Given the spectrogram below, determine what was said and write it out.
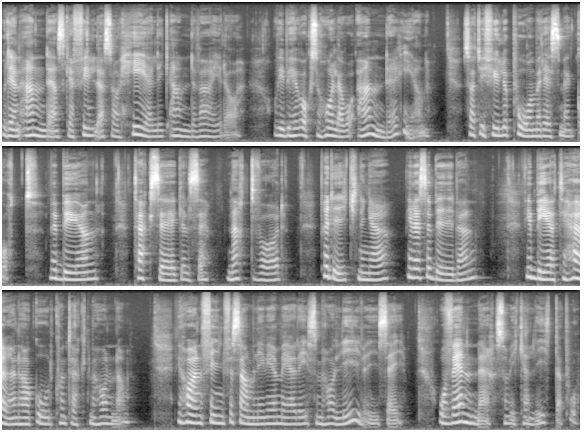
och den anden ska fyllas av helig ande varje dag. Och Vi behöver också hålla vår ande ren så att vi fyller på med det som är gott. Med bön, tacksägelse, nattvard, predikningar, vi läser Bibeln. Vi ber till Herren och har god kontakt med honom. Vi har en fin församling vi är med i som har liv i sig och vänner som vi kan lita på.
